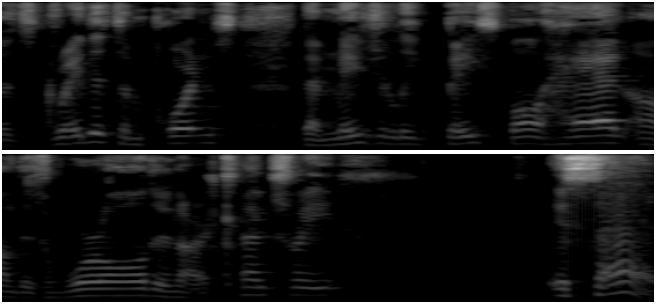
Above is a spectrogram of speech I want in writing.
its greatest importance that Major League Baseball had on this world and our country. It's sad.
